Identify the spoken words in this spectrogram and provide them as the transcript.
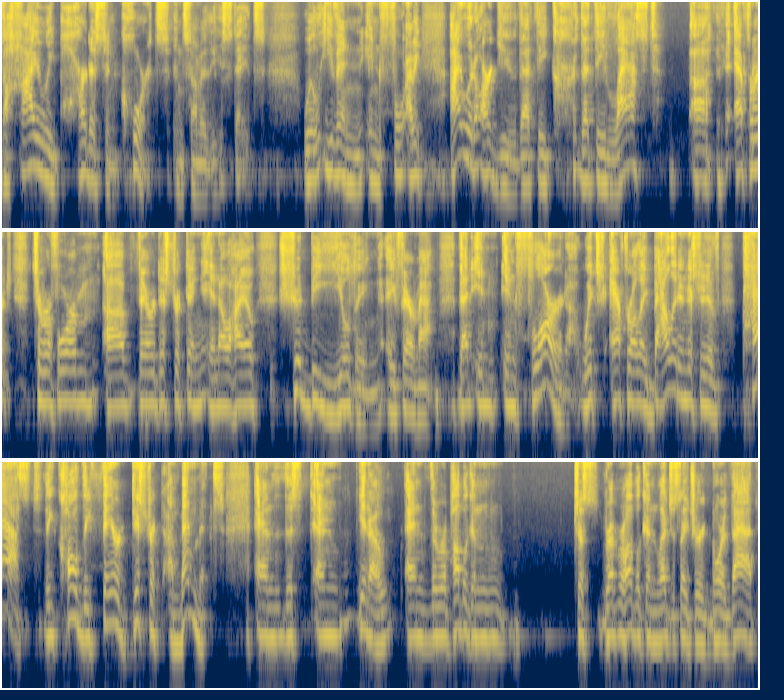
the highly partisan courts in some of these states will even enforce. I mean, I would argue that the that the last uh, effort to reform uh, fair districting in Ohio should be yielding a fair map. That in, in Florida, which after all a ballot initiative passed, they called the Fair District Amendments, and this and you know and the Republican just Republican legislature ignored that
